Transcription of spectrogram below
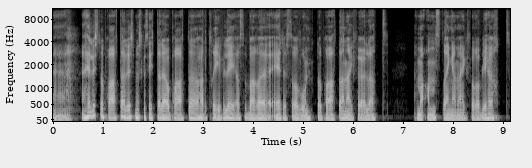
Jeg har lyst til å prate, jeg har lyst til at vi skal sitte der og prate og ha det trivelig, og så bare er det så vondt å prate når jeg føler at jeg må anstrenge meg for å bli hørt,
